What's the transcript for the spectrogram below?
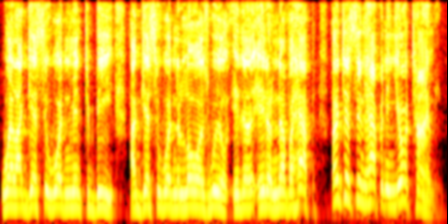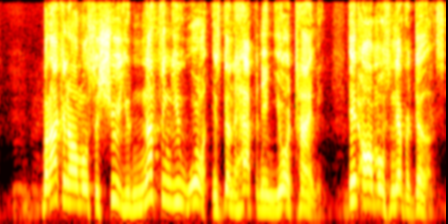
Well, I guess it wasn't meant to be. I guess it wasn't the Lord's will. It'll, uh, it'll never happen. It just didn't happen in your timing. But I can almost assure you, nothing you want is going to happen in your timing. It almost never does.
